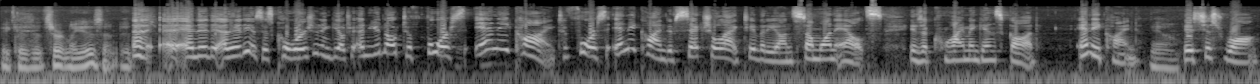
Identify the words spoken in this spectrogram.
because it certainly isn't. It's, and, and, it, and it is. It's coercion and guilt. And you know to force any kind to force any kind of sexual activity on someone else is a crime against god any kind Yeah. it's just wrong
